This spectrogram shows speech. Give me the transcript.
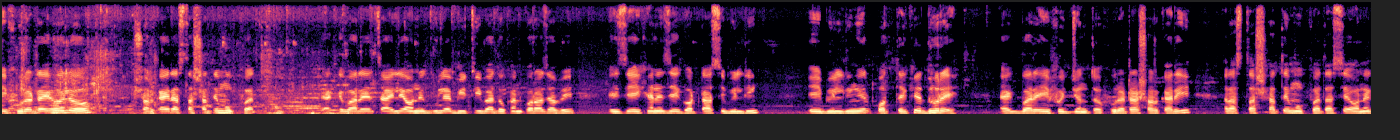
এই পুরাটাই হইল সরকারি রাস্তার সাথে মুখপাত একেবারে চাইলে অনেকগুলো বিটি বা দোকান করা যাবে। এই যে এখানে যে ঘরটা আছে বিল্ডিং, এই বিল্ডিংয়ের পর থেকে ধরে একবারে এই পর্যন্ত। পুরাটা সরকারি রাস্তার সাথে মুখপাত আছে, অনেক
